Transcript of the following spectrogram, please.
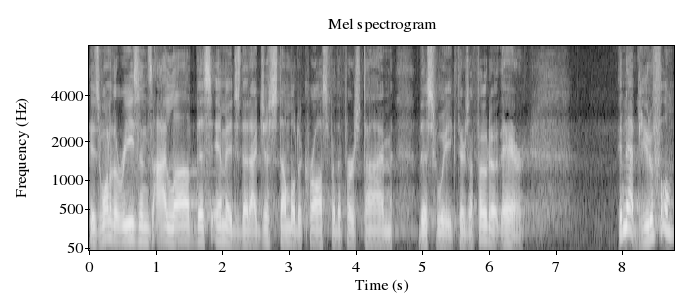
is one of the reasons I love this image that I just stumbled across for the first time this week. There's a photo there. Isn't that beautiful?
